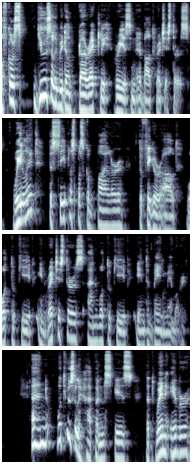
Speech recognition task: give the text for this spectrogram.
Of course, usually we don't directly reason about registers. We let the C++ compiler to figure out what to keep in registers and what to keep in the main memory. And what usually happens is that whenever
